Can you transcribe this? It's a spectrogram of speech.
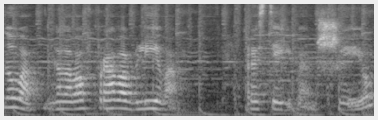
Снова голова вправо-влево. Растягиваем шею.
